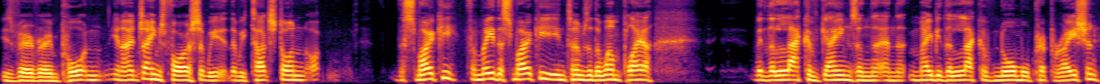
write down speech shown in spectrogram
is very very important. You know, James Forrest that we that we touched on, the Smoky for me, the Smoky in terms of the one player with the lack of games and the, and the, maybe the lack of normal preparation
